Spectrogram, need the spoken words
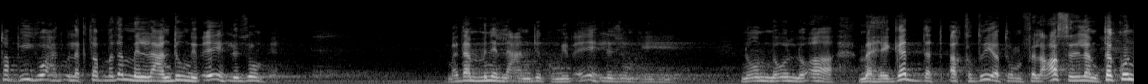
طب يجي واحد يقول لك طب ما دام من اللي عندهم يبقى إيه لزومها ما دام من اللي عندكم يبقى إيه لزومها إيه؟ نقوم نقول له آه ما هي جدت أقضية في العصر لم تكن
